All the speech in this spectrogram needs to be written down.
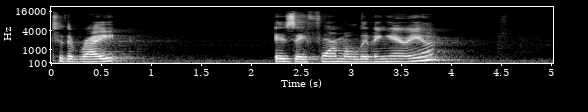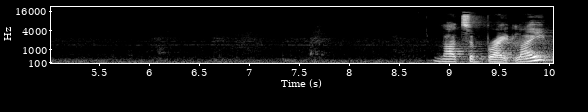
to the right is a formal living area. Lots of bright light.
